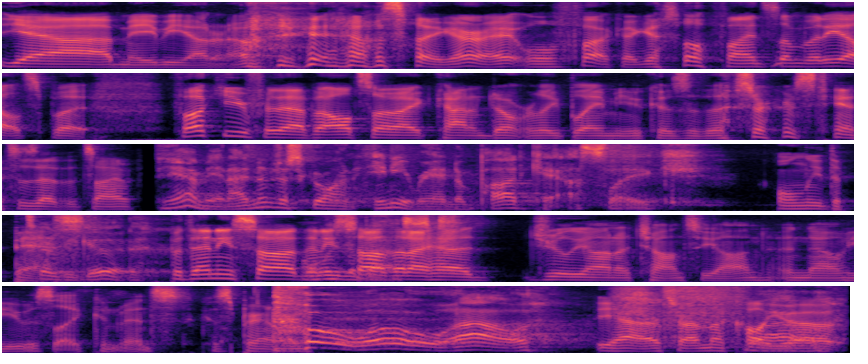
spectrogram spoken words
yeah, maybe I don't know. and I was like, all right, well, fuck, I guess I'll find somebody else. But fuck you for that. But also, I kind of don't really blame you because of the circumstances at the time. Yeah, man, I don't just go on any random podcast. Like only the best. It's gonna be good. But then he saw, then only he saw that I had Juliana Chauncey on, and now he was like convinced because apparently. Oh, whoa, wow. Yeah, that's right. I'm gonna call wow. you out.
